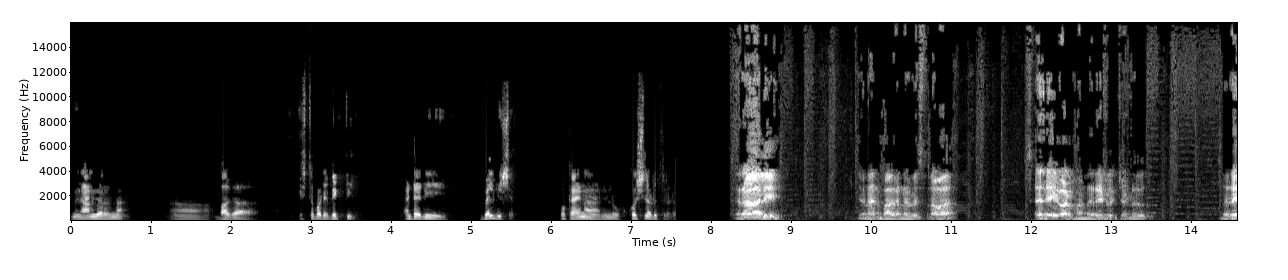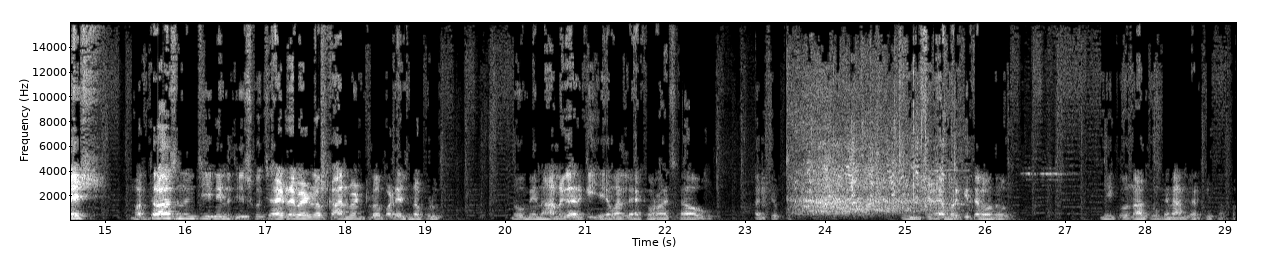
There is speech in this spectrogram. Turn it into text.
మీ నాన్నగారన్నా ఆ, బాగా ఇష్టపడే వ్యక్తి అంటే నీ వెల్ విషర్ ఒక ఆయన నిన్ను ఒక క్వశ్చన్ అడుగుతున్నాడు. రా అలీ జనాన్ని బాగా నవ్విస్తున్నావా? సరే వాడు మా నరేష్ వచ్చాడు. నరేష్ మద్రాసు నుంచి నిన్ను తీసుకొచ్చి హైదరాబాద్లో కాన్వెంట్లో పడేసినప్పుడు నువ్వు మీ నాన్నగారికి ఏమని లేఖ రాశావు అని చెప్పు. ఈ విషయం ఎవరికీ తెలియదు నీకు నాకు మీ నాన్నగారికి తప్ప.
